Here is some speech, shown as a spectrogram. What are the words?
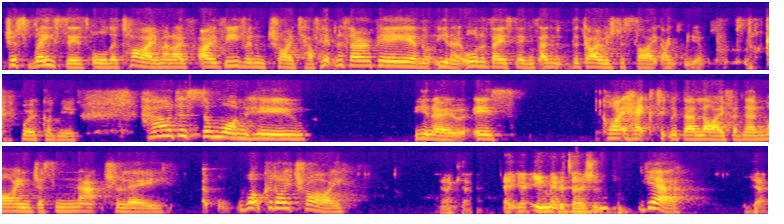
just races all the time and i've i've even tried to have hypnotherapy and you know all of those things and the guy was just like I, it's not going to work on you how does someone who you know is quite hectic with their life and their mind just naturally what could i try okay in meditation yeah okay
